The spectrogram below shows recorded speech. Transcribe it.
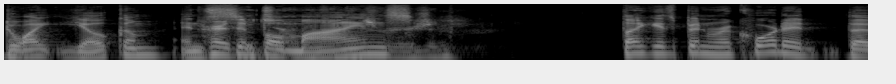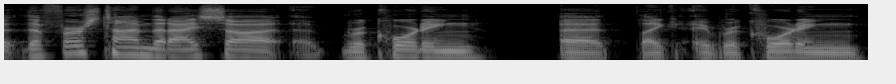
Dwight Yoakam, and Heard Simple Minds. Like it's been recorded. The, the first time that I saw a recording, uh, like a recording,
